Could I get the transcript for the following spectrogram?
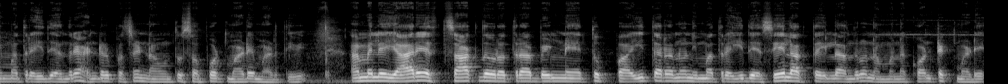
ನಿಮ್ಮ ಹತ್ರ ಇದೆ ಅಂದರೆ ಹಂಡ್ರೆಡ್ ಪರ್ಸೆಂಟ್ ನಾವಂತೂ ಸಪೋರ್ಟ್ ಮಾಡೇ ಮಾಡ್ತೀವಿ. ಆಮೇಲೆ ಯಾರೇ ಸಾಕ್ದವ್ರ ಹತ್ರ ಬೆಣ್ಣೆ, ತುಪ್ಪ ಈ ಥರನೂ ನಿಮ್ಮ ಹತ್ರ ಇದೆ. ಸೇಲ್ ಆಗ್ತಾ ಇಲ್ಲ ಅಂದರೂ ನಮ್ಮನ್ನು ಕಾಂಟ್ಯಾಕ್ಟ್ ಮಾಡಿ.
